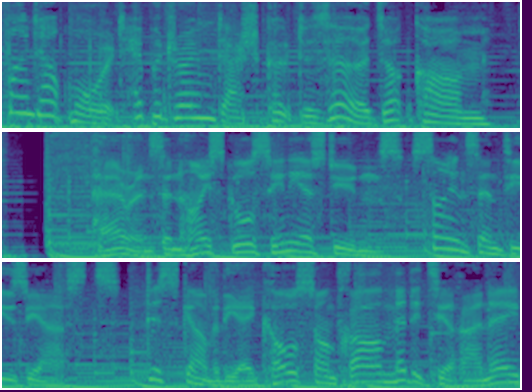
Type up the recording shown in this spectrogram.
Find out more at hippodrome-côte d'Azur.com. Parents and high school senior students, science enthusiasts, discover the École Centrale Méditerranée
